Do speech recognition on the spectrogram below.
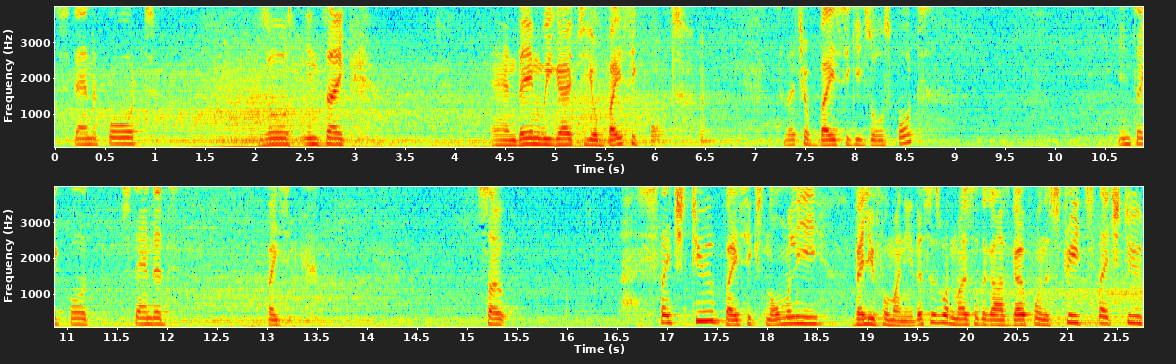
Standard port, exhaust, intake, and then we go to your basic port. So that's your basic exhaust port. Intake port, standard, basic. So stage 2 basics normally value for money. This is what most of the guys go for in the street. Stage 2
